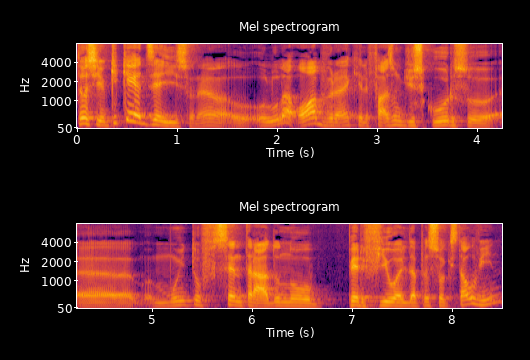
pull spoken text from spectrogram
Então, assim, o que quer dizer isso? Né? O, Lula, óbvio, né, que ele faz um discurso uh, muito centrado no perfil ali da pessoa que está ouvindo,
